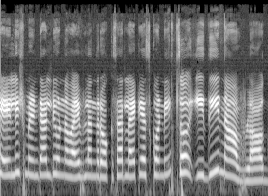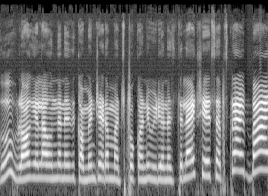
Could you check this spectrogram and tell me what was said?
చైల్డిష్ మెంటాలిటీ ఉన్న వైఫ్లందరూ ఒకసారి లైక్ వేసుకోండి సో ఇది నా వ్లాగ్ వ్లాగ్ ఎలా ఉందనేది కామెంట్ చేయడం మర్చిపోకండి. వీడియో నచ్చితే లైక్ షేర్ సబ్స్క్రైబ్ బాయ్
